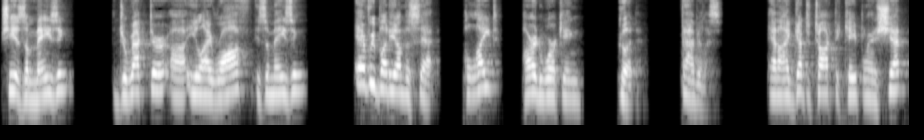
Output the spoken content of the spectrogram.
She is amazing. The director, uh, Eli Roth, is amazing. Everybody on the set, polite, hardworking, good, fabulous. And I got to talk to Cate Blanchett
